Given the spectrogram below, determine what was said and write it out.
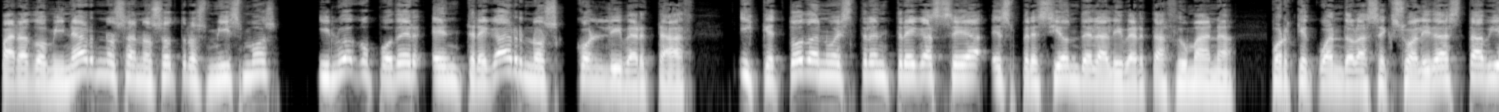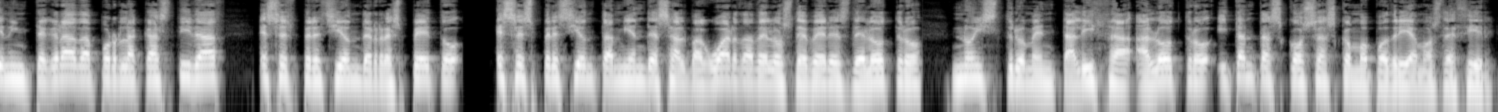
para dominarnos a nosotros mismos y luego poder entregarnos con libertad, y que toda nuestra entrega sea expresión de la libertad humana porque cuando la sexualidad está bien integrada por la castidad, es expresión de respeto, es expresión también de salvaguarda de los deberes del otro, no instrumentaliza al otro y tantas cosas como podríamos decir.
